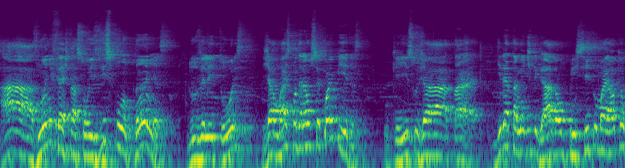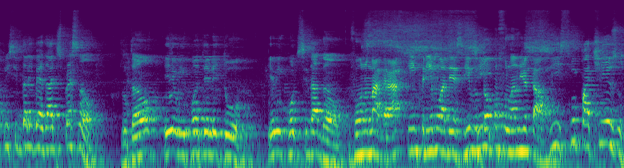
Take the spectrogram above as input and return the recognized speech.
as manifestações espontâneas dos eleitores jamais poderão ser coibidas, porque isso já está diretamente ligado a um princípio maior que é o princípio da liberdade de expressão. Então, eu, enquanto eleitor, eu, enquanto cidadão. Vou numa gráfica imprimo o adesivo, estou com fulano de tal. Se simpatizo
